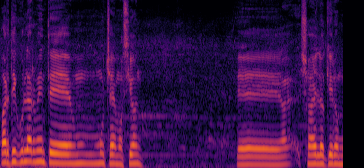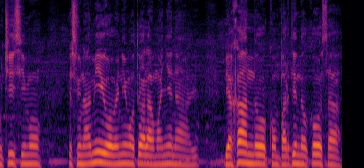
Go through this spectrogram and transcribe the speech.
Particularmente mucha emoción, eh, yo a él lo quiero muchísimo, es un amigo, venimos toda la mañana viajando, compartiendo cosas.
